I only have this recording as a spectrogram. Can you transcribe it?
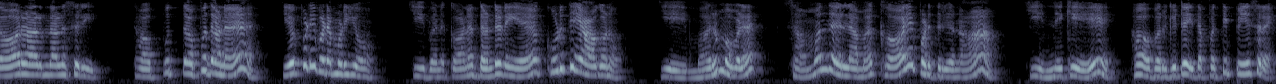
யாரா இருந்தாலும் சரி தப்பு தப்பு தானே. எப்படி விட முடியும்? இவனுக்கான தண்டனைய கொடுத்தே ஆகணும். ஏ மருமவளை சம்மந்தம் இல்லாம காயப்படுத்துறியனா? இன்னைக்கே அவர்கிட்ட இத பத்தி பேசுறேன்.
